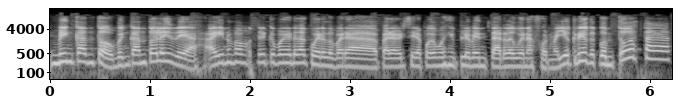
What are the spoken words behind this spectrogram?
me encantó, me encantó la idea. Ahí nos vamos a tener que poner de acuerdo para, para ver si la podemos implementar de buena forma. Yo creo que con toda esta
